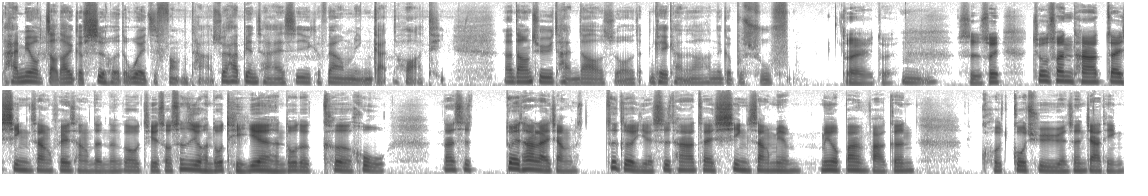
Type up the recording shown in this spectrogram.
还没有找到一个适合的位置放他，所以他变成还是一个非常敏感的话题。那当去谈到的时候，你可以看得到他那个不舒服。对对，嗯，是，所以就算他在性上非常的能够接受，甚至有很多体验，很多的客户，但是对他来讲，这个也是他在性上面没有办法跟过过去原生家庭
